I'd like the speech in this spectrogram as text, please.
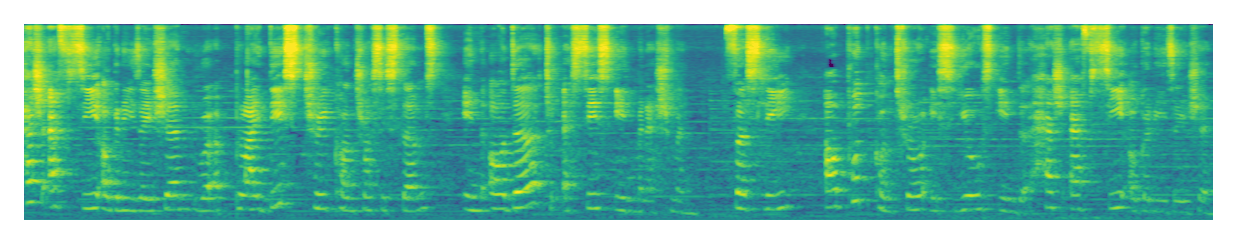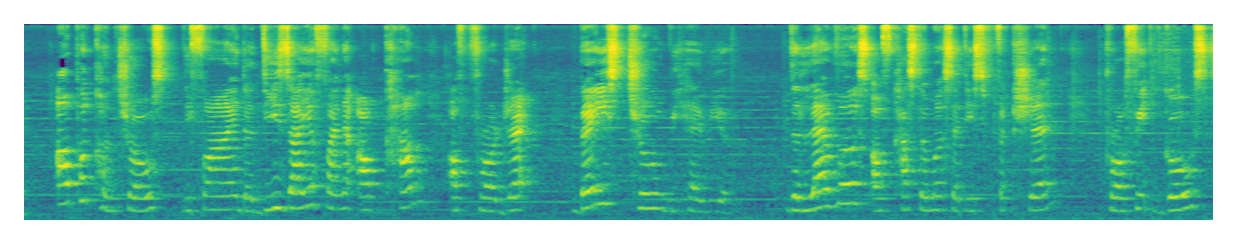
HFC organization will apply these three control systems in order to assist in management. Firstly, output control is used in the HFC organization. Output controls define the desired final outcome of project based through behavior. The levels of customer satisfaction, profit goals,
